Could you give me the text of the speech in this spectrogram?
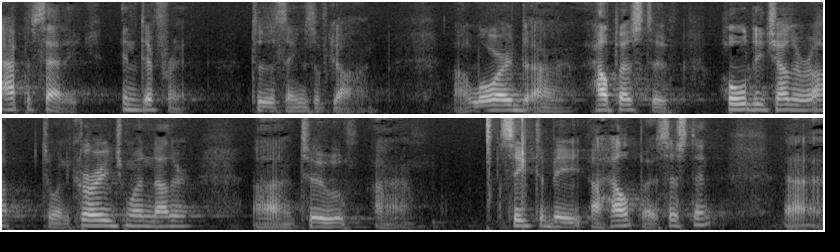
apathetic, indifferent to the things of God. Uh, Lord, uh, help us to hold each other up, to encourage one another, uh, to uh, seek to be a help, assistant. Uh,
